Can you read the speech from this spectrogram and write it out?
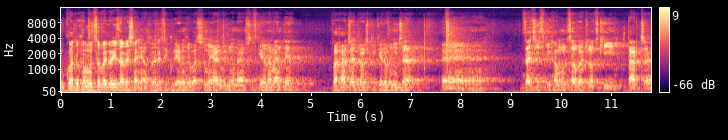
układu hamulcowego i zawieszenia. Zweryfikujemy, zobaczymy jak wyglądają wszystkie elementy. Wahacze, drążki kierownicze, e, zaciski hamulcowe, klocki, tarcze.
